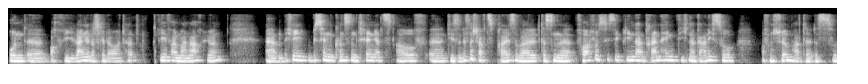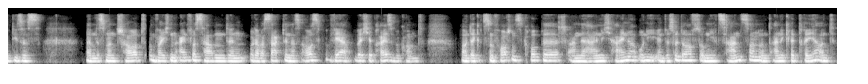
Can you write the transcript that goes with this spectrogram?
Und äh, auch wie lange das gedauert hat. Auf jeden Fall mal nachhören. Ähm, ich will ein bisschen konzentrieren jetzt auf äh, diese Wissenschaftspreise, weil das eine Forschungsdisziplin da dranhängt, die ich noch gar nicht so auf dem Schirm hatte. Das so dieses ähm, dass man schaut, um welchen Einfluss haben denn oder was sagt denn das aus, wer welche Preise bekommt. Und da gibt es eine Forschungsgruppe an der Heinrich-Heine-Uni in Düsseldorf, so um Nils Hansson und Annegret Dreher. Und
